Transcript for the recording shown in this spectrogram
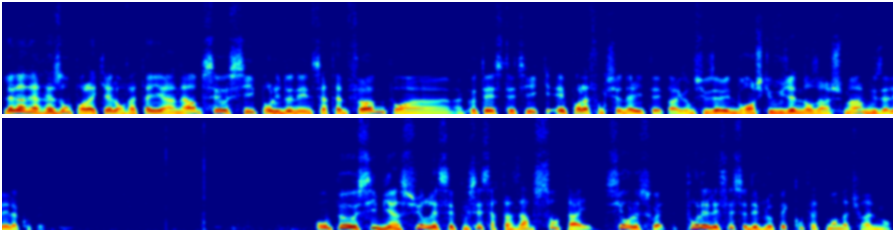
La dernière raison pour laquelle on va tailler un arbre, c'est aussi pour lui donner une certaine forme, pour un, un, côté esthétique et pour la fonctionnalité. Par exemple, si vous avez une branche qui vous gêne dans un chemin, vous allez la couper. On peut aussi bien sûr laisser pousser certains arbres sans taille, si on le souhaite, pour les laisser se développer complètement naturellement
